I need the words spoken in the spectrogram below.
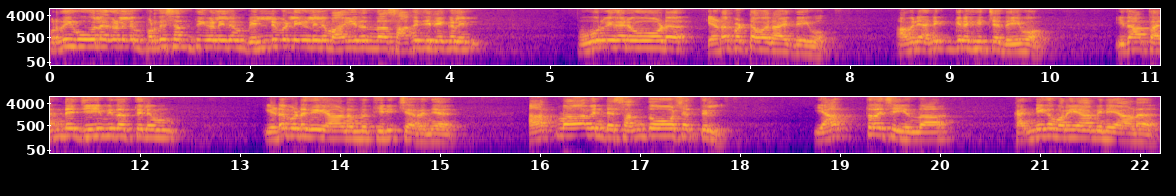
പ്രതികൂലകളിലും പ്രതിസന്ധികളിലും വെല്ലുവിളികളിലും ആയിരുന്ന സാഹചര്യങ്ങളിൽ പൂർവികരോട് ഇടപെട്ടവനായ ദൈവം. അവനെ അനുഗ്രഹിച്ച ദൈവം. ഇതാ തന്റെ ജീവിതത്തിലും ഇടപെടുകയാണെന്ന് തിരിച്ചറിഞ്ഞ് ആത്മാവിന്റെ സന്തോഷത്തിൽ യാത്ര ചെയ്യുന്ന കന്യകമറിയാമിനെയാണ്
